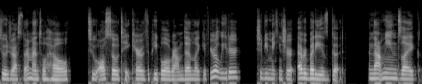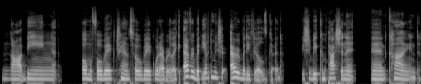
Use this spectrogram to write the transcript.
to address their mental health to also take care of the people around them. Like if you're a leader you should be making sure everybody is good. And that means like not being homophobic, transphobic, whatever. Like everybody, you have to make sure everybody feels good. You should be compassionate and kind.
